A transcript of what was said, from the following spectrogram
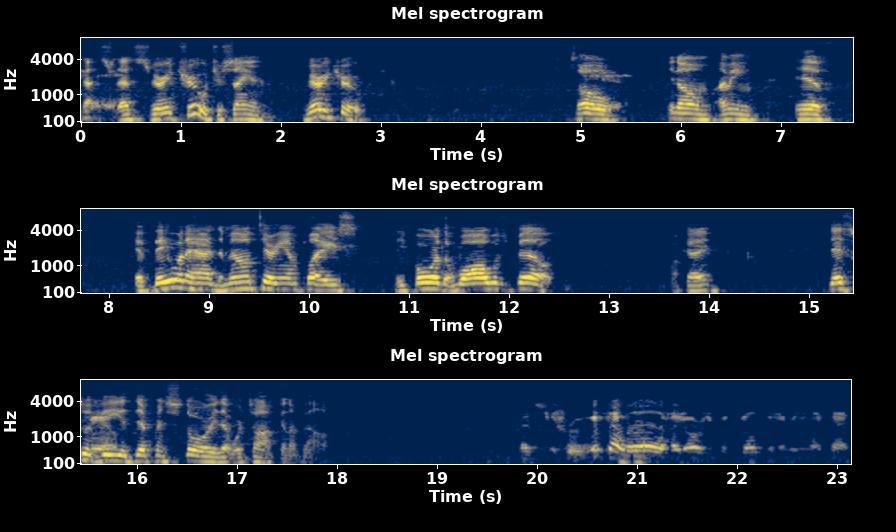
That's that's very true. What you're saying, very true. So. yeah. you know, I mean, if if they would have had the military in place before the wall was built, okay, this would be a different story that we're talking about. That's true. If that wall had already been built and everything like that,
